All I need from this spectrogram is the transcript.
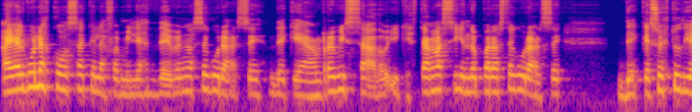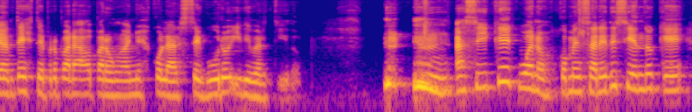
hay algunas cosas que las familias deben asegurarse de que han revisado y que están haciendo para asegurarse de que su estudiante esté preparado para un año escolar seguro y divertido. Así que, bueno, comenzaré diciendo que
